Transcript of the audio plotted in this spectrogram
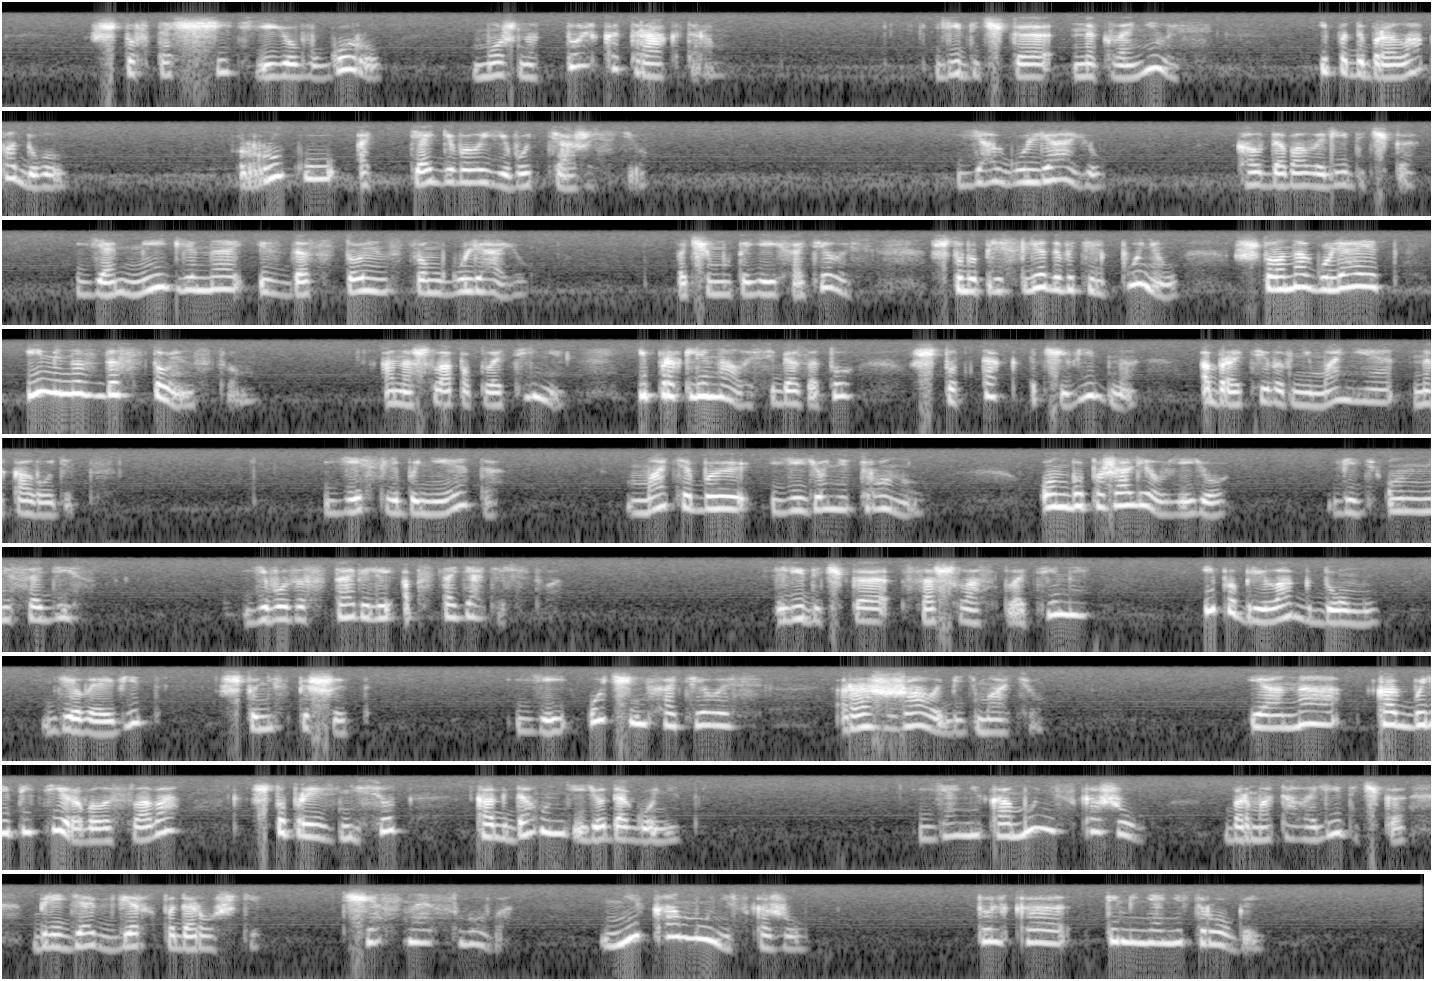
что втащить ее в гору можно только трактором. Лидочка наклонилась и подобрала подол. Руку оттягивала его тяжестью. «Я гуляю», — колдовала Лидочка. «Я медленно и с достоинством гуляю». Почему-то ей хотелось, чтобы преследователь понял, что она гуляет именно с достоинством. Она шла по плотине и проклинала себя за то, что так очевидно обратила внимание на колодец. Если бы не это, Матя бы ее не тронул. Он бы пожалел ее, ведь он не садист. Его заставили обстоятельства. Лидочка сошла с плотины и побрела к дому, делая вид, что не спешит. Ей очень хотелось разжалобить Матю. И она как бы репетировала слова, что произнесет, когда он ее догонит. «Я никому не скажу», — бормотала Лидочка, бредя вверх по дорожке. «Честное слово, никому не скажу. Только ты меня не трогай.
